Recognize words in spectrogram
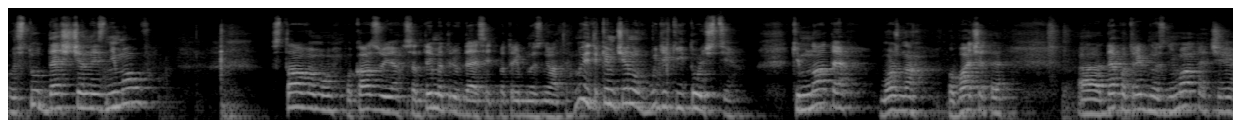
Ось тут, де ще не знімав, ставимо, показує сантиметрів 10 потрібно зняти. Ну і таким чином в будь-якій точці кімнати можна побачити, де потрібно знімати чи е,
